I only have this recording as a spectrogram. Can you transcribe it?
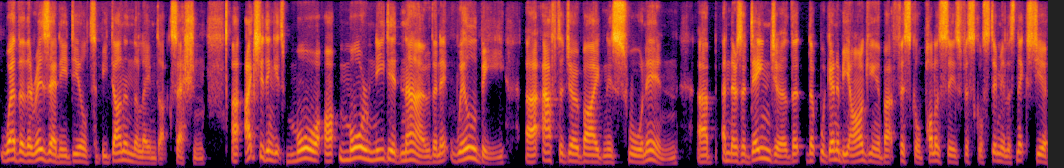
whether there is any deal to be done in the lame duck session. Uh, I actually think it's more uh, more needed now than it will be uh, after Joe Biden is sworn in. Uh, and there's a danger that, that we're going to be arguing about fiscal policies, fiscal stimulus next year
